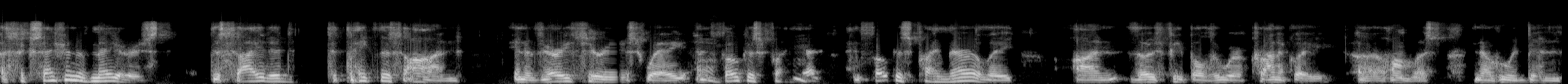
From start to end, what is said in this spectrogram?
a succession of mayors decided to take this on in a very serious way and oh. focus prim- and focus primarily on those people who were chronically uh, homeless, you know, who had been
